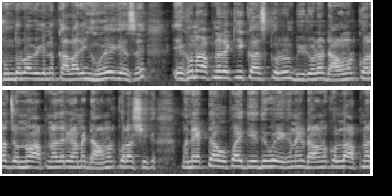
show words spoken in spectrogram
সুন্দরভাবে কিন্তু কালারিং হয়ে গেছে। এখনও আপনারা কি কাজ করবেন ভিডিওটা ডাউনলোড করার জন্য আপনাদেরকে আমি ডাউনলোড করার শিখা মানে একটা উপায় দিয়ে দেবো। এখানে ডাউনলোড করলে আপনার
